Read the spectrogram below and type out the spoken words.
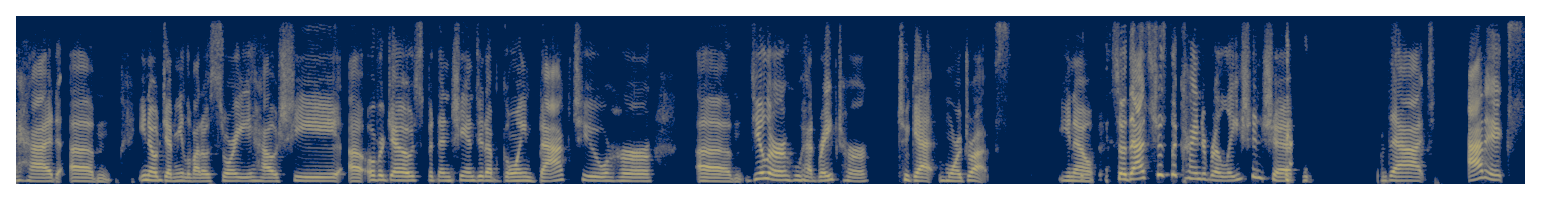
had, um, you know, Demi Lovato's story, how she uh, overdosed, but then she ended up going back to her um, dealer who had raped her to get more drugs, you know. so that's just the kind of relationship that addicts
